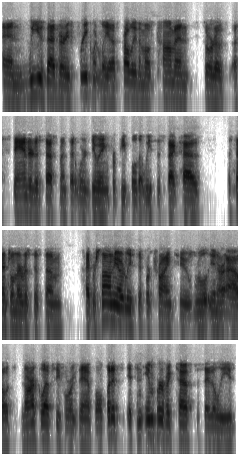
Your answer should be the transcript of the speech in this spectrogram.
and we use that very frequently. That's probably the most common sort of a standard assessment that we're doing for people that we suspect has a central nervous system hypersomnia, or at least if we're trying to rule in or out narcolepsy, for example. But it's it's an imperfect test to say the least.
